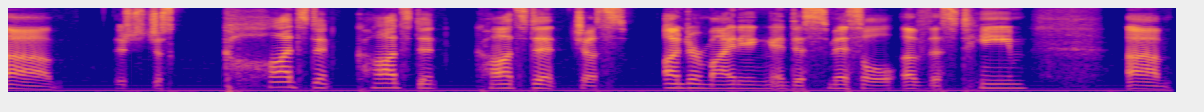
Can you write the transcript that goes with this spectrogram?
Um, it's just constant, constant, constant, just undermining and dismissal of this team. Um,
